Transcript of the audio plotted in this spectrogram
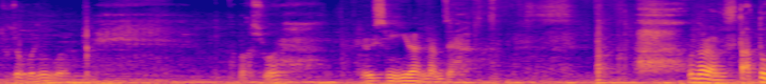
조져버리는 거야. 막시원. 열심히 일한 남자. 오늘 하루 스타트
